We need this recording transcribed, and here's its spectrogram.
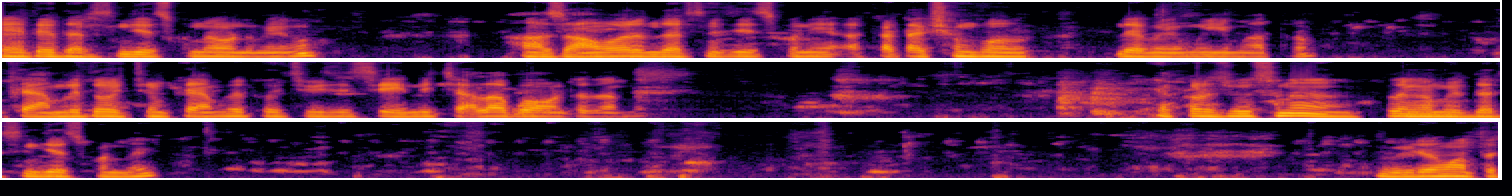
అయితే దర్శనం చేసుకున్నామండి మేము. ఆ సోమవారం దర్శనం చేసుకుని ఆ కటాక్షం పొందే మేము ఈ మాత్రం. ఫ్యామిలీతో వచ్చాం ఫ్యామిలీతో వచ్చి విజిట్ చేయండి చాలా బాగుంటుందండి. ఎక్కడ చూసినా విధంగా మీరు దర్శనం చేసుకోండి. వీడియో మాత్రం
